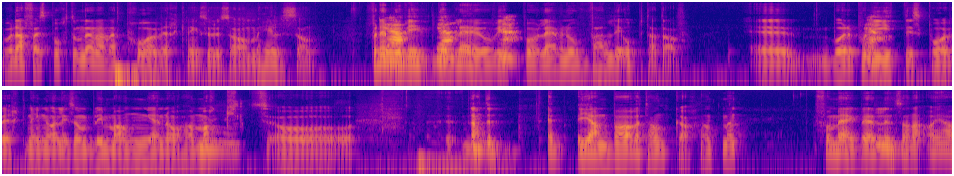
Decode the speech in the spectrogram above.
Det var derfor jeg spurte om det der med påvirkning, som du sa om Hillsong. For det, Ja, ble, vi, det ja, ble jo vi på Leve nå veldig opptatt av. Eh, både politisk påvirkning og liksom bli mange og ha makt og, og Dette er igjen bare tanker, sant? men for meg ble det litt sånn at, Å ja,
